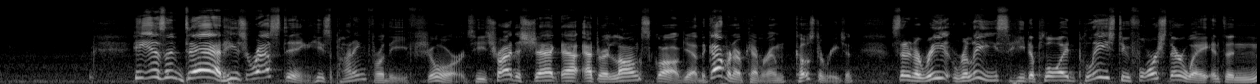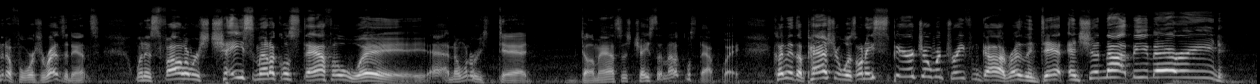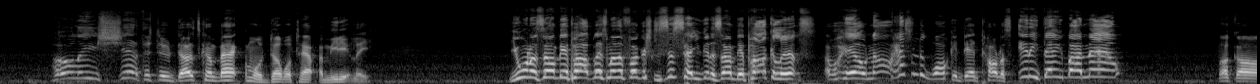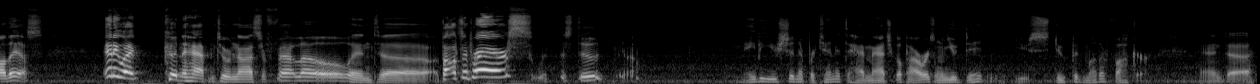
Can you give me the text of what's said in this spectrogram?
He isn't dead. He's resting. He's pining for the fjords. He tried to shag out after a long squawk. Yeah, the governor of Cameroon, coastal region, said in a re- release he deployed police to force their way into Nidifor's residence when his followers chased medical staff away. Yeah, no wonder he's dead. Dumbasses chased the medical staff away, claiming that the pastor was on a spiritual retreat from God rather than dead and should not be married. Holy shit, if this dude does come back, I'm gonna double tap immediately. You want a zombie apocalypse, motherfuckers? Because this is how you get a zombie apocalypse. Oh, hell no. Hasn't The Walking Dead taught us anything by now? Fuck all this. Anyway, couldn't have happened to a nicer fellow. And uh, thoughts and prayers with this dude, you know. Maybe you shouldn't have pretended to have magical powers when you didn't, you stupid motherfucker. And uh,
